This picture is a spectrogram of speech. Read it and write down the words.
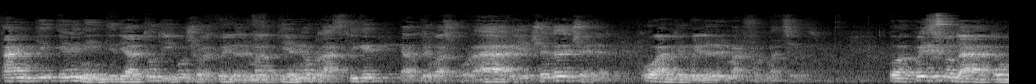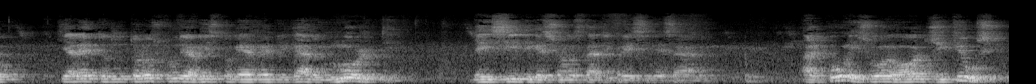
anche elementi di altro tipo, cioè quelle delle malattie neoplastiche, cardiovascolari, eccetera, eccetera, o anche quelle delle malformazioni. Ora, questo dato, chi ha letto tutto lo studio ha visto che è replicato in molti dei siti che sono stati presi in esame. Alcuni sono oggi chiusi,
